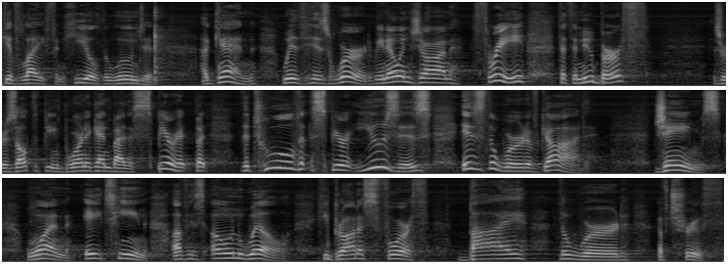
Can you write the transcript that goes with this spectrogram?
give life and heal the wounded? again with his word. We know in John 3 that the new birth is a result of being born again by the Spirit, but the tool that the Spirit uses is the word of God. James 1 18, of his own will, he brought us forth by the word of truth.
